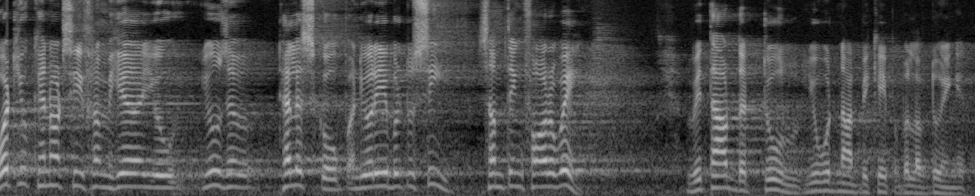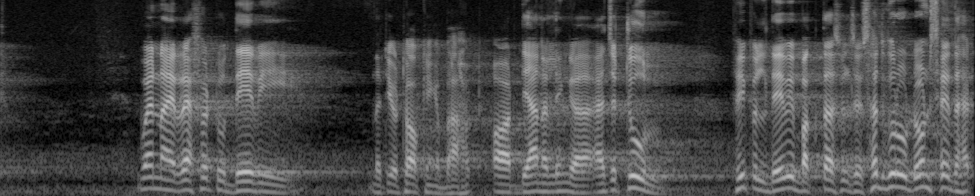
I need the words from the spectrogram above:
What you cannot see from here, you use a telescope and you're able to see something far away. Without the tool, you would not be capable of doing it. When I refer to Devi that you're talking about or Dhyanalinga as a tool, people, Devi Bhaktas will say, Sadhguru, don't say that.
